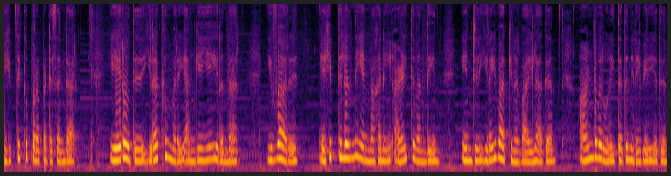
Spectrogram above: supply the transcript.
எகிப்துக்கு புறப்பட்டு சென்றார். ஏரோது இறக்கும் வரை அங்கேயே இருந்தார். இவ்வாறு எகிப்திலிருந்து என் மகனை அழைத்து வந்தேன் என்று இறைவாக்கினர் வாயிலாக ஆண்டவர் உரைத்தது நிறைவேறியது.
